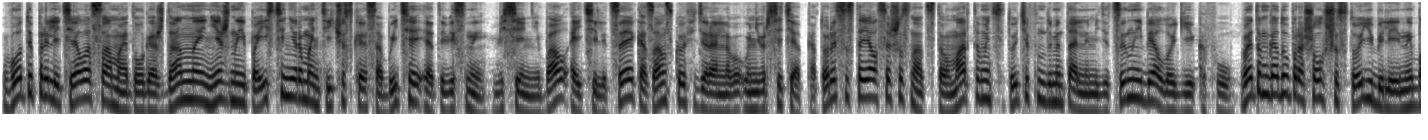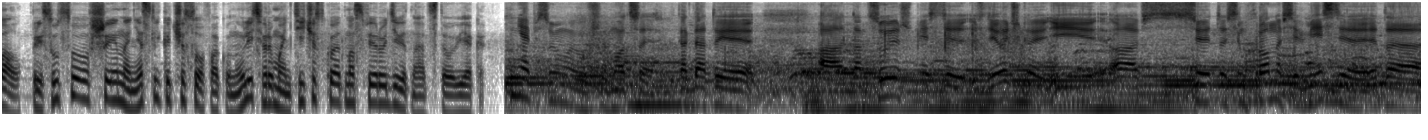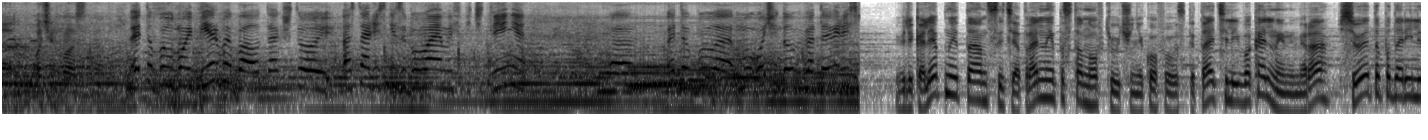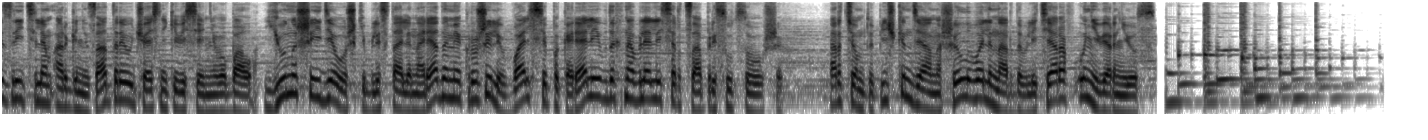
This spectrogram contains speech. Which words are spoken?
Вот и пролетело самое долгожданное, нежное и поистине романтическое событие этой весны – весенний бал IT-лицея Казанского федерального университета, который состоялся 16 марта в Институте фундаментальной медицины и биологии КФУ. В этом году прошел шестой юбилейный бал. Присутствовавшие на несколько часов окунулись в романтическую атмосферу 19 века. Неописуемые уж эмоции, когда ты а, танцуешь вместе с девочкой и а, все это синхронно, все вместе, это очень классно. Это был мой первый бал, так что остались незабываемые впечатления. Э, это было, мы очень долго готовились. Великолепные танцы, театральные постановки учеников и воспитателей, вокальные номера – все это подарили зрителям организаторы и участники весеннего бала. Юноши и девушки блистали нарядами, кружили в вальсе, покоряли и вдохновляли сердца присутствовавших. Артем Тупичкин, Диана Шилова, Ленар Довлетьяров, Univer News.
